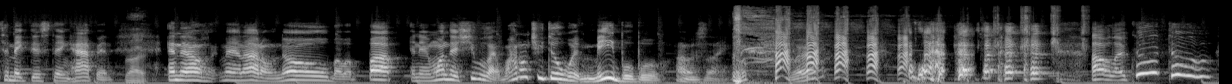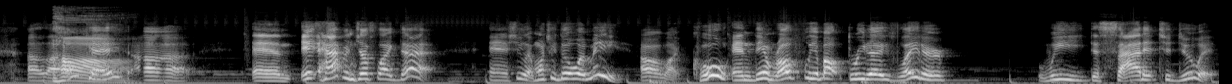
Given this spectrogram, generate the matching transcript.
to make this thing happen. Right. And then I was like, man, I don't know, blah, blah, blah. And then one day she was like, why don't you do it with me, boo boo? I was like, "Oh, well. I was like, cool, too. I was like, okay. Uh, and it happened just like that. And she was like, why don't you do it with me? I was like, cool. And then roughly about three days later, we decided to do it.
